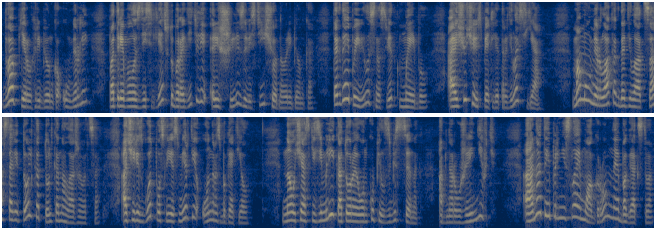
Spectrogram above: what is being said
Два первых ребенка умерли, потребовалось 10 лет, чтобы родители решили завести еще одного ребенка. Тогда и появилась на свет Мейбл, а еще через пять лет родилась я. Мама умерла, когда дела отца стали только-только налаживаться – а через год после ее смерти он разбогател. На участке земли, который он купил за бесценок, обнаружили нефть, а она-то и принесла ему огромное богатство.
